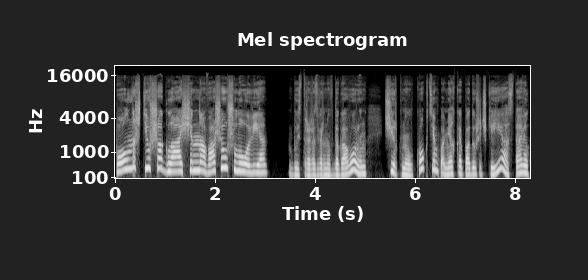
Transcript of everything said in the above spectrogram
«Полностью шаглащен на ваши условия», Быстро развернув договор, он чиркнул когтем по мягкой подушечке и оставил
